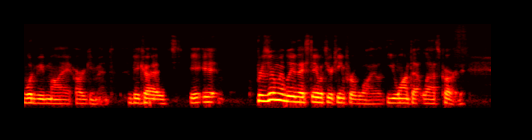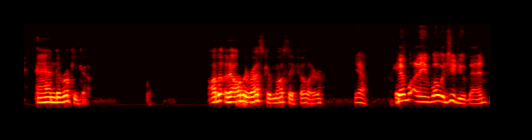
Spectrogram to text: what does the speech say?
would be my argument because it, it, presumably they stay with your team for a while. You want that last card, and the rookie cup. All the, all the rest are mostly filler. Yeah, ben, I mean, what would you do, Ben?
